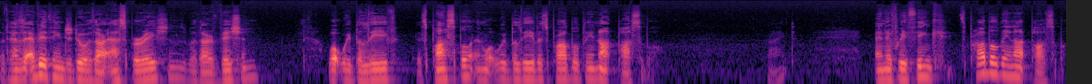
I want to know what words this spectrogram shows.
but has everything to do with our aspirations, with our vision, what we believe is possible, and what we believe is probably not possible. Right? And if we think it's probably not possible,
